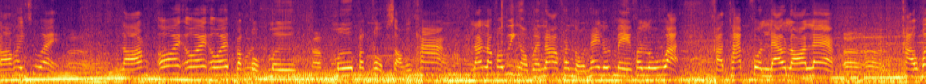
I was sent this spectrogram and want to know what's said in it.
ร้องให้ช่วย ร้องโอ้ยโอ้ยโอ้ยประกบมือครับมือประกบสองข้าง แล้วเราก็วิ่งออกไปนอกถนนให้รถเมย์เขารู้ว่าเขาทับคนแล้วล้อแรกเออเออเขาก็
